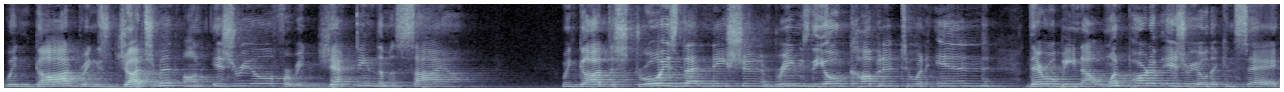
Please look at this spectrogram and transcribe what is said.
when God brings judgment on Israel for rejecting the Messiah, when God destroys that nation and brings the old covenant to an end, there will be not one part of Israel that can say,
